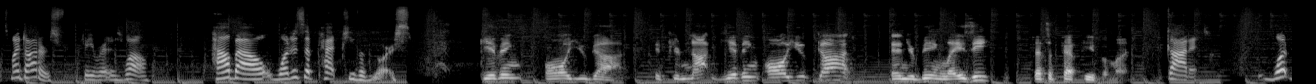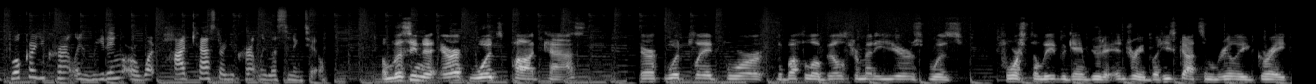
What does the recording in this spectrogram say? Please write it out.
It's my daughter's favorite as well. How about what is a pet peeve of yours? Giving all you got. If you're not giving all you've got and you're being lazy, that's a pet peeve of mine. Got it what book are you currently reading or what podcast are you currently listening to? I'm listening to Eric Wood's podcast. Eric Wood played for the Buffalo Bills for many years, was forced to leave the game due to injury, but he's got some really great,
